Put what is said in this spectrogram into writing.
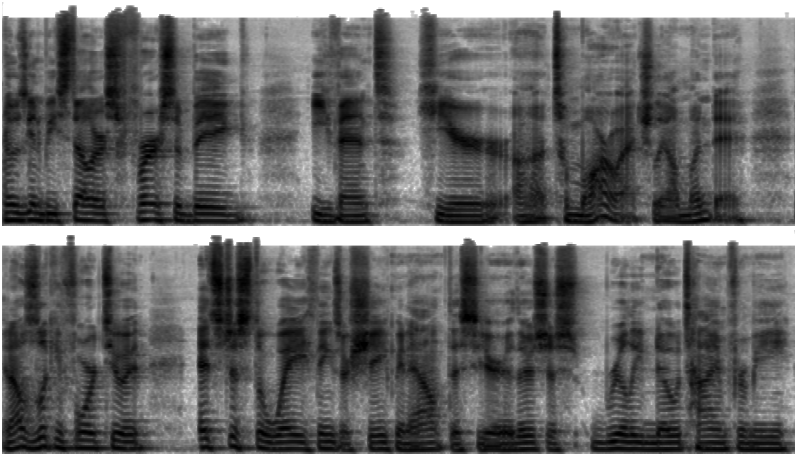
It was going to be Stellar's first big event here uh, tomorrow, actually on Monday, and I was looking forward to it. It's just the way things are shaping out this year. There's just really no time for me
